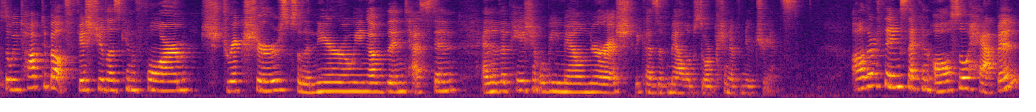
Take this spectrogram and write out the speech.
So we talked about fistulas can form, strictures, so the narrowing of the intestine, and that the patient will be malnourished because of malabsorption of nutrients. Other things that can also happen,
